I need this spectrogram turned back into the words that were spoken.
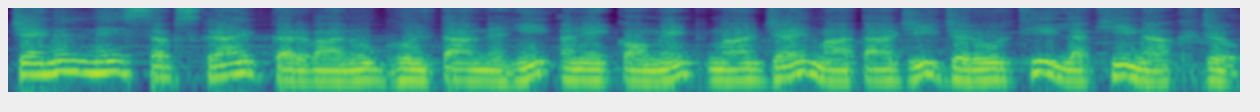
ચેનલને સબસ્ક્રાઇબ કરવાનું ભૂલતા નહીં અને કોમેન્ટમાં જય માતાજી જરૂરથી લખી નાખજો.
